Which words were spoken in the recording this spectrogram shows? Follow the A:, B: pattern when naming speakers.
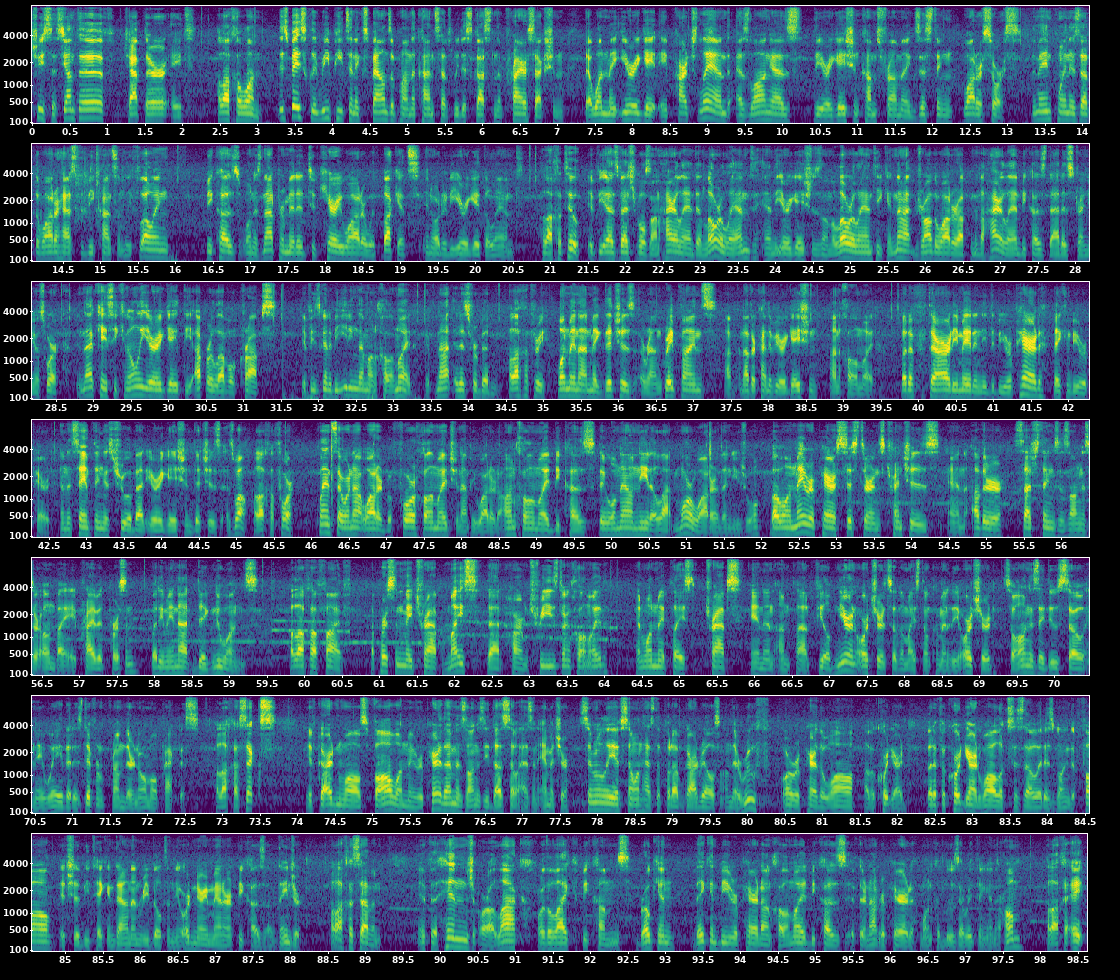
A: Shvisas Yantif, Chapter 8. Halacha 1. This basically repeats and expounds upon the concepts we discussed in the prior section that one may irrigate a parched land as long as the irrigation comes from an existing water source. The main point is that the water has to be constantly flowing because one is not permitted to carry water with buckets in order to irrigate the land. Halacha 2. If he has vegetables on higher land and lower land, and the irrigation is on the lower land, he cannot draw the water up into the higher land because that is strenuous work. In that case, he can only irrigate the upper level crops if he's going to be eating them on Chol Hamoed. If not, it is forbidden. Halacha 3. One may not make ditches around grapevines, uh, another kind of irrigation, on Chol Hamoed. But if they're already made and need to be repaired, they can be repaired. And the same thing is true about irrigation ditches as well. Halacha 4. Plants that were not watered before Chol Hamoed should not be watered on Chol Hamoed because they will now need a lot more water than usual. But one may repair cisterns, trenches, and other such things as long as they're owned by a private person, but he may not dig new ones. Halacha 5. A person may trap mice that harm trees during Chol Hamoed, and one may place traps in an unplowed field near an orchard so the mice don't come into the orchard, so long as they do so in a way that is different from their normal practice. Halacha 6. If garden walls fall, one may repair them as long as he does so as an amateur. Similarly, if someone has to put up guardrails on their roof or repair the wall of a courtyard. But if a courtyard wall looks as though it is going to fall, it should be taken down and rebuilt in the ordinary manner because of danger. Halacha 7. If a hinge or a lock or the like becomes broken, they can be repaired on Chol Hamoed because if they're not repaired, one could lose everything in their home. Halacha 8.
